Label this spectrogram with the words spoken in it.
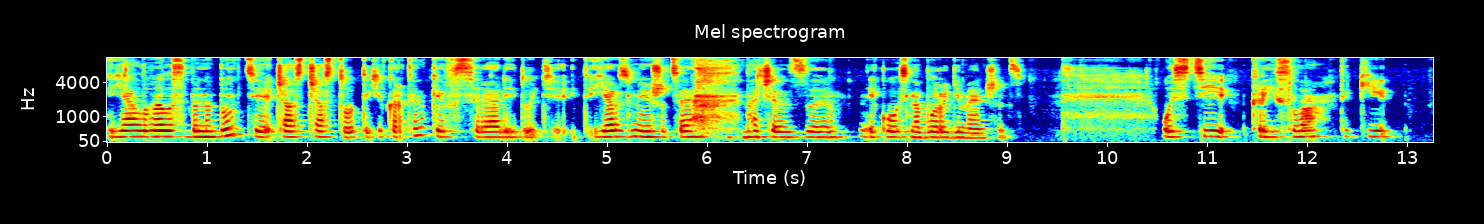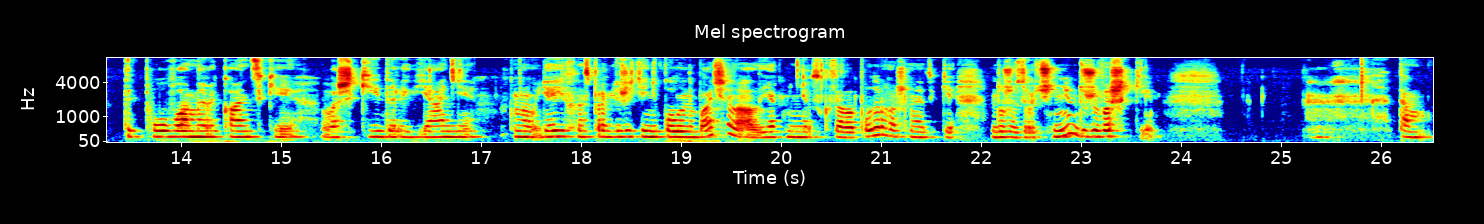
я ловила себе на думці, час, часто такі картинки в серіалі йдуть. І я розумію, що це наче з якогось набору Dimensions. Ось ці крісла, такі типово американські, важкі, дерев'яні. Ну, я їх насправді в житті ніколи не бачила, але як мені розказала подруга, що вони такі дуже зручні, дуже важкі. Там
